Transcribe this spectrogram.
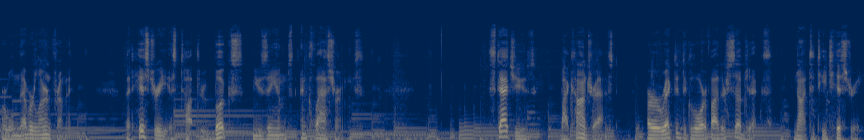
or we'll never learn from it But history is taught through books, museums, and classrooms. Statues, by contrast, are erected to glorify their subjects, not to teach history.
